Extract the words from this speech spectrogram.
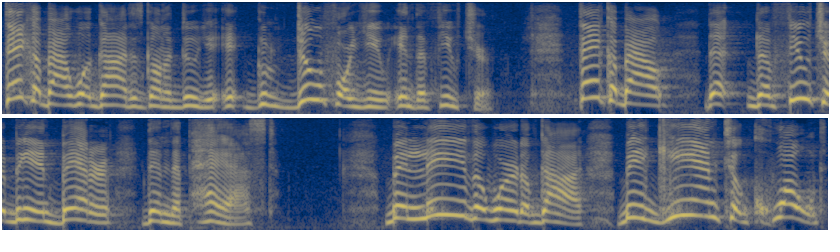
Think about what God is going to do you do for you in the future. Think about the, the future being better than the past. Believe the word of God. Begin to quote.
